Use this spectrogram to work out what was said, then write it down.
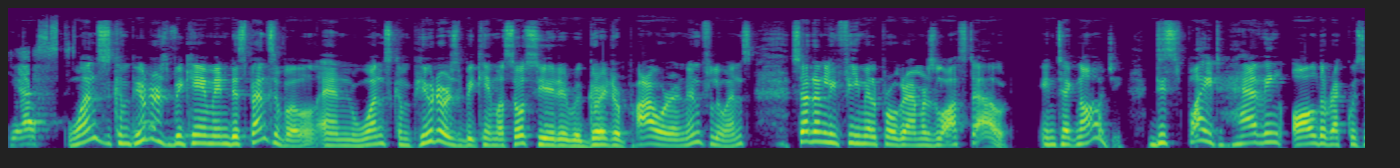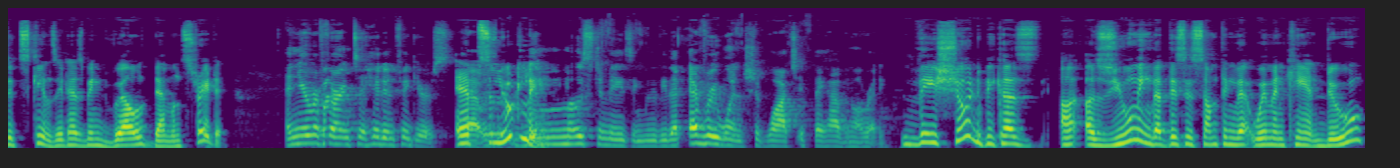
Yes. Once computers became indispensable and once computers became associated with greater power and influence, suddenly female programmers lost out in technology, despite having all the requisite skills. It has been well demonstrated. And you're referring to Hidden Figures. Absolutely. the most amazing movie that everyone should watch if they haven't already. They should, because uh, assuming that this is something that women can't do,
